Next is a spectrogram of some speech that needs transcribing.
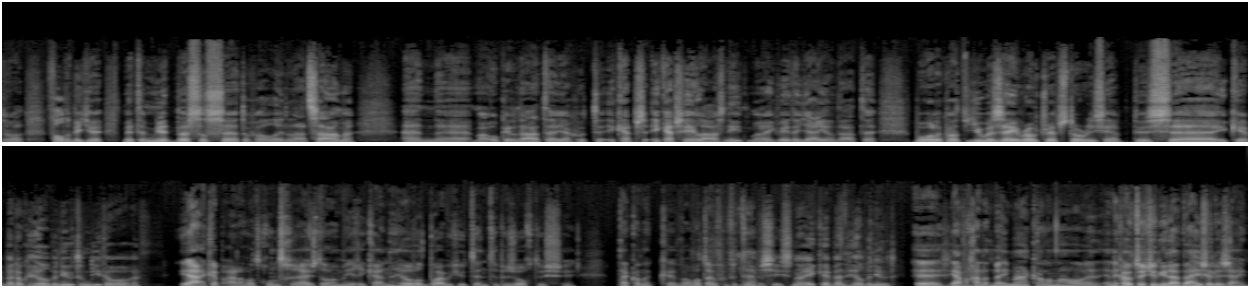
dat valt een beetje met de Mythbusters toch wel inderdaad samen. En, uh, maar ook inderdaad, uh, ja goed, ik heb, ze, ik heb ze helaas niet. Maar ik weet dat jij inderdaad uh, behoorlijk wat USA roadtrip stories hebt. Dus ik ben ook heel benieuwd om die te horen. Ja, ik heb aardig wat rondgereisd door Amerika en heel wat barbecue tenten bezocht. Dus daar kan ik wel wat over vertellen. Ja, precies. Nou, ik ben heel benieuwd. ja, we gaan het meemaken allemaal. En ik hoop dat jullie daarbij zullen zijn.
